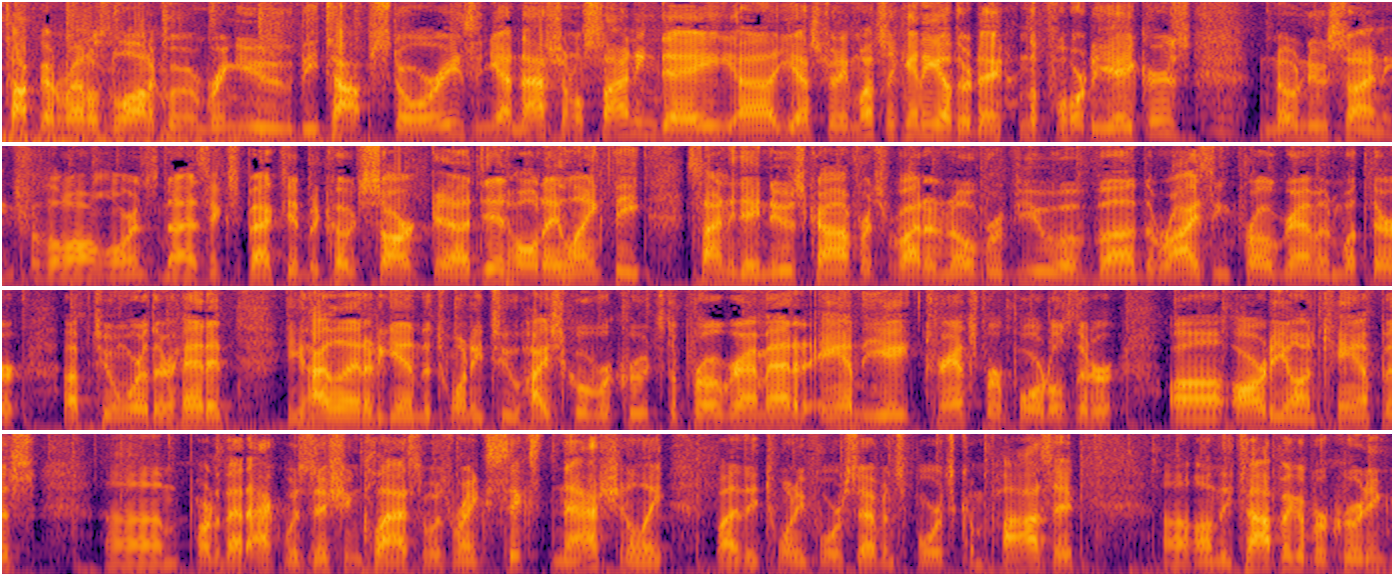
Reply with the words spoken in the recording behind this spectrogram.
Top Gun Rentals a lot of Equipment bring you the top stories. And yeah, National Signing Day uh, yesterday, much like any other day on the 40 acres. No new signings for the Longhorns, as expected. But Coach Sark uh, did hold a lengthy Signing Day news conference, provided an overview of uh, the Rising program and what they're up to and where they're headed. He highlighted again the 22 high school recruits the program added and the eight transfer portals that are uh, already on campus. Um, part of that acquisition class that was ranked sixth nationally by the 24 7 Sports Composite. Uh, on the topic of recruiting,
